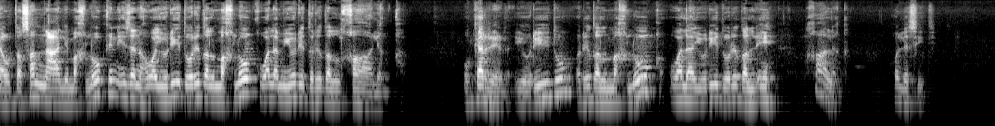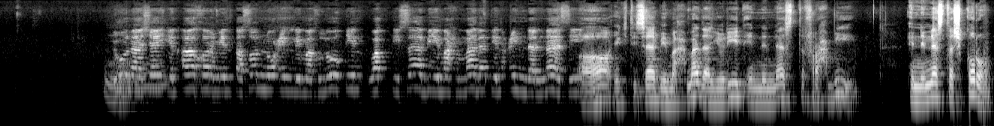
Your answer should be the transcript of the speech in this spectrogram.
لو تصنع لمخلوق إذن هو يريد رضا المخلوق ولم يرد رضا الخالق. أكرر يريد رضا المخلوق ولا يريد رضا الإيه؟ الخالق. قل يا سيدي. دون شيء آخر من تصنع لمخلوق واكتساب محمدة عند الناس. آه اكتساب محمدة يريد إن الناس تفرح بيه إن الناس تشكره.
